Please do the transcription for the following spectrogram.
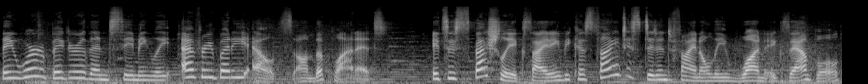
they were bigger than seemingly everybody else on the planet. It's especially exciting because scientists didn't find only one example,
